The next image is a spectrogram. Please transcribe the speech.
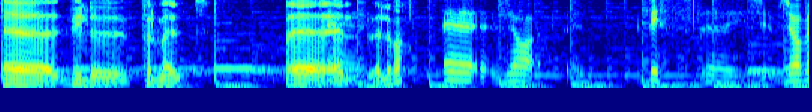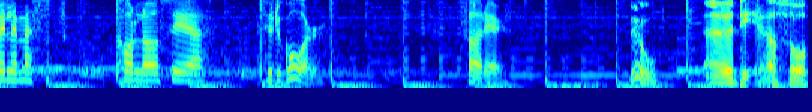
Eh, vill du följa med ut? Eh, eller, eller va? Eh, ja, eh, visst. Eh, jag ville mest kolla och se hur det går för er. Jo, eh, det alltså,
